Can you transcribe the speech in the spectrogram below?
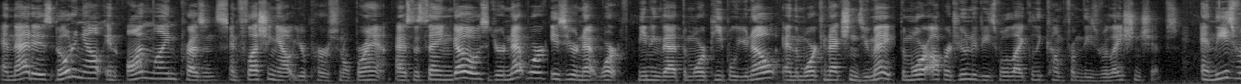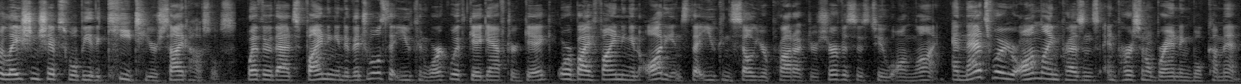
and that is building out an online presence and fleshing out your personal brand. As the saying goes, your network is your net worth, meaning that the more people you know and the more connections you make, the more opportunities will likely come from these relationships. And these relationships will be the key to your side hustles, whether that's finding individuals that you can work with gig after gig, or by finding an audience that you can sell your product or services to online. And that's where your online presence and personal branding will come in.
